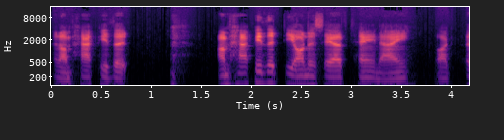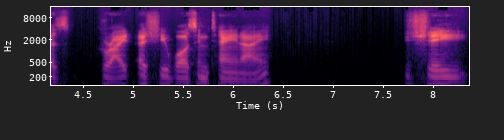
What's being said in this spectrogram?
And I'm happy that I'm happy that Deonna's out of TNA. Like as great as she was in TNA, she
